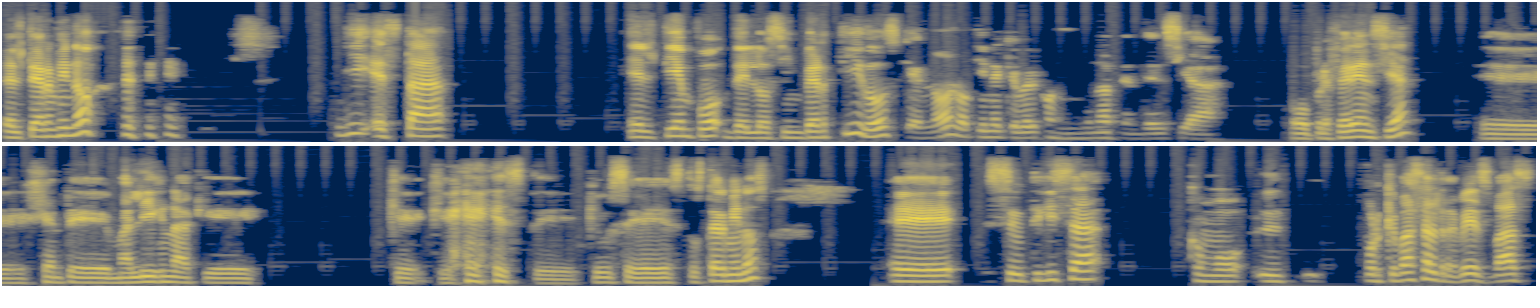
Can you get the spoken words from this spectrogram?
el término. y está el tiempo de los invertidos, que no, no tiene que ver con ninguna tendencia o preferencia. Eh, gente maligna que, que, este, que use estos términos. eh, se utiliza como porque vas al revés, vas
